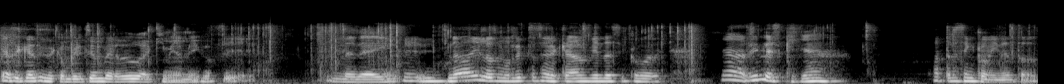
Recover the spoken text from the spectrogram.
Casi, casi se convirtió en verdugo aquí, mi amigo. Sí. Desde ahí. Y- No, y los morritos se me quedaban viendo así como de. Ya, diles que ya. Otros cinco minutos.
